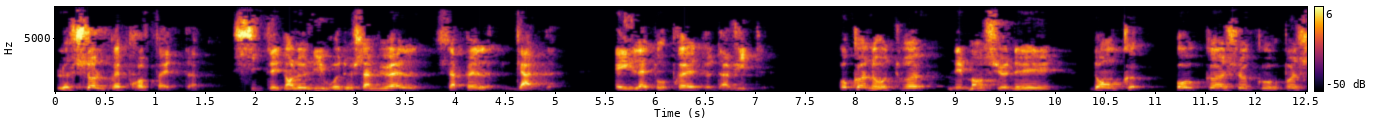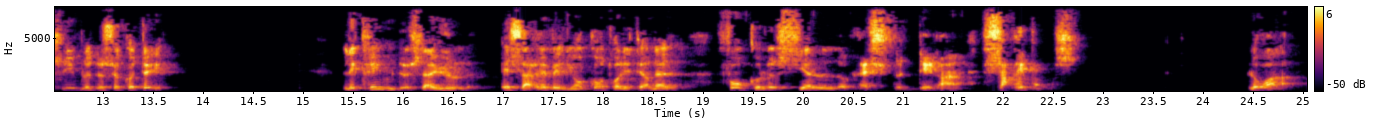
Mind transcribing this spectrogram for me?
Le seul vrai prophète cité dans le livre de Samuel s'appelle Gad, et il est auprès de David. Aucun autre n'est mentionné, donc aucun secours possible de ce côté. Les crimes de Saül et sa rébellion contre l'Éternel font que le ciel reste d'airain, sa réponse. Le roi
